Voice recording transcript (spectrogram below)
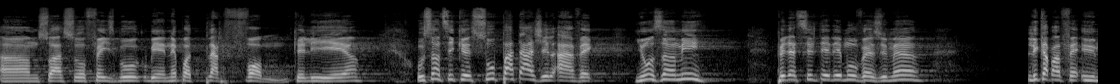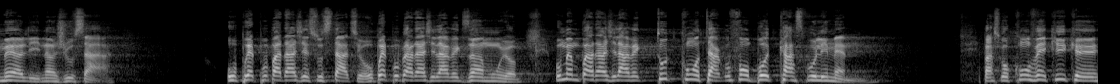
um, soit sur Facebook ou bien n'importe plateforme que lié, vous sentez que si vous partagez avec vos amis, peut-être s'il était des mauvaises humeurs, il est capable de faire humeur dans le jour ça ou prêt pour partager sur statut, ou prêt pour partager avec Zamou, ou même partager avec tout contact, ou font podcast pour lui-même. Parce qu'on est convaincu que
